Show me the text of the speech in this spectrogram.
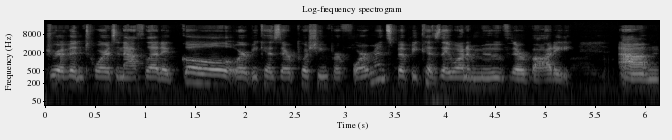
driven towards an athletic goal or because they're pushing performance, but because they want to move their body. Um,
